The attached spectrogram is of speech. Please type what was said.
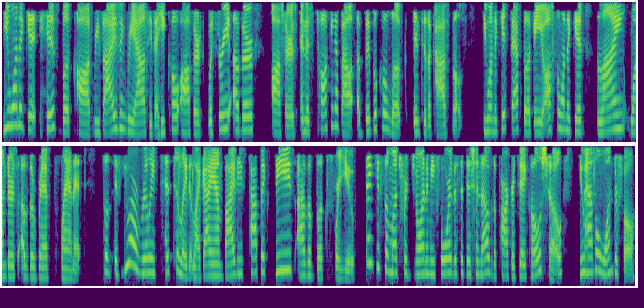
You want to get his book called Revising Reality that he co-authored with three other authors, and it's talking about a biblical look into the cosmos. You want to get that book, and you also want to get Lying Wonders of the Red Planet. So if you are really titillated like I am by these topics, these are the books for you. Thank you so much for joining me for this edition of the Parker J. Cole Show. You have a wonderful,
